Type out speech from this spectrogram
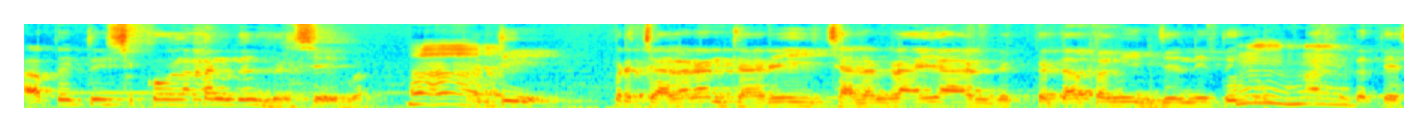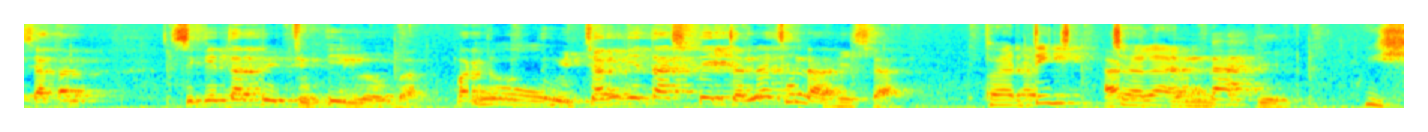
apa itu sekolah kan ke Gresik, Pak. Heeh. Jadi perjalanan dari jalan raya dekat apa Nginjen itu Hmm, masuk ke desa kan sekitar 7 kilo, Pak. Pada Oh. waktu hujan kita sepeda aja nggak bisa. Berarti Harus jalan. kaki. Wih.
